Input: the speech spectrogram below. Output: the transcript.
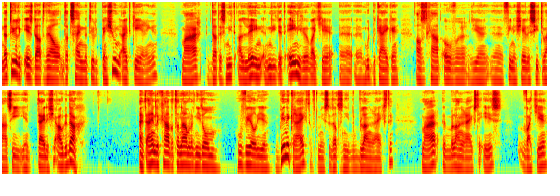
natuurlijk is dat wel, dat zijn natuurlijk pensioenuitkeringen. Maar dat is niet alleen niet het enige wat je moet bekijken als het gaat over je financiële situatie tijdens je oude dag. Uiteindelijk gaat het er namelijk niet om hoeveel je binnenkrijgt, of tenminste dat is niet het belangrijkste, maar het belangrijkste is wat je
